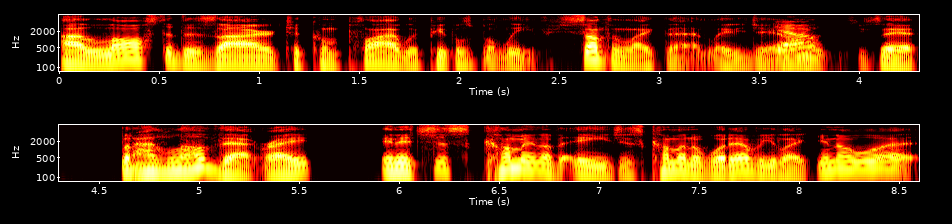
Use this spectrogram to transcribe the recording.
I lost the desire to comply with people's beliefs. Something like that, Lady J. Yep. I don't know what she said. But I love that, right? And it's just coming of age, it's coming of whatever. You're like, you know what?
